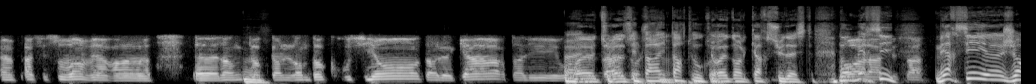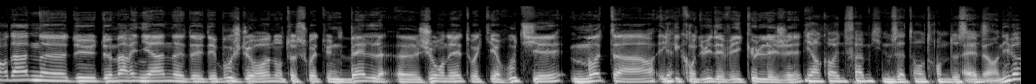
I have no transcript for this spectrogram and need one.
assez souvent vers euh, euh, Languedoc, dans le Languedoc-Roussillon, dans le Gard, dans les Ouais, tu restes c'est dans le- pareil partout, Tu restes dans le quart sud-est. Bon, Voilà, merci. Merci euh, Jordan euh, du, de Marignane, de- des Bouches-du-Rhône. On te souhaite une belle euh, journée, toi qui es routier, motard et qui conduit des véhicules légers. Il y a encore une femme qui nous attend au 32 Eh 16. ben, on y va.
